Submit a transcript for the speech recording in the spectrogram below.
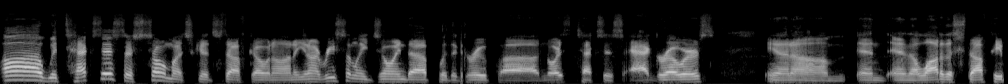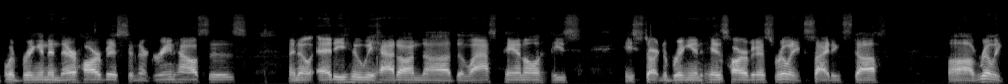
Uh, with Texas, there's so much good stuff going on. You know, I recently joined up with a group, uh, North Texas Ag Growers, and um, and and a lot of the stuff people are bringing in their harvests and their greenhouses. I know Eddie, who we had on uh, the last panel, he's he's starting to bring in his harvest. Really exciting stuff. Uh, really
